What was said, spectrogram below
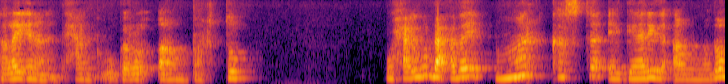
galay inaan imtixaanka u galo aan barto. Waxaa igu dhacday mar kasta ee gaariga aan wado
